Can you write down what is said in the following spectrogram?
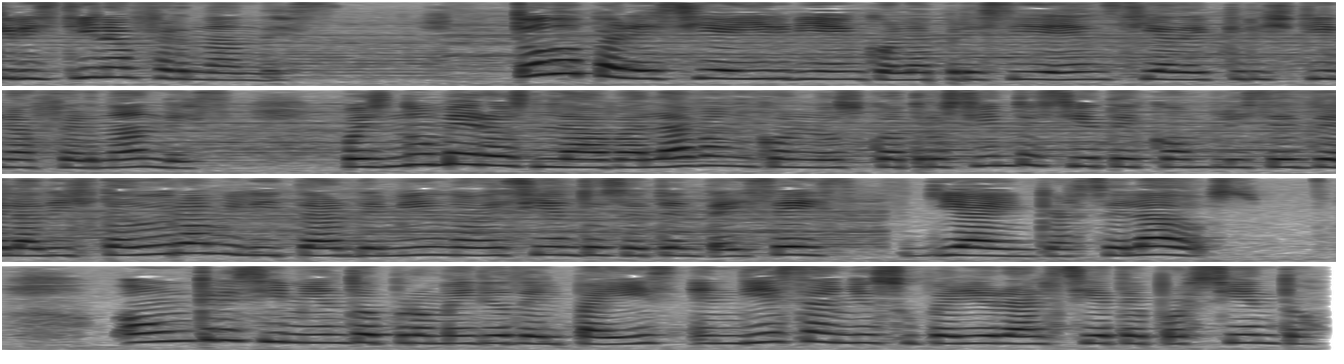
Cristina Fernández. Todo parecía ir bien con la presidencia de Cristina Fernández, pues números la avalaban con los 407 cómplices de la dictadura militar de 1976, ya encarcelados, o un crecimiento promedio del país en 10 años superior al 7%,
